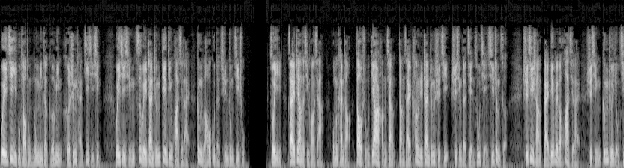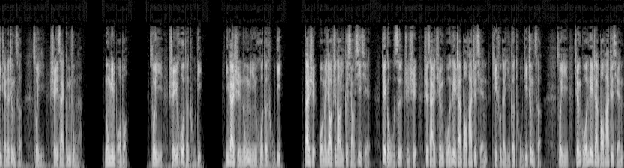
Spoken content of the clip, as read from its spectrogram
为进一步调动农民的革命和生产积极性，为进行自卫战争奠定化起来更牢固的群众基础。所以在这样的情况下，我们看到倒数第二行将党在抗日战争时期实行的减租减息政策，实际上改变为了画起来实行耕者有其田的政策。所以谁在耕种呢？农民伯伯。所以谁获得土地？应该是农民获得土地。但是我们要知道一个小细节，这个五四指示是在全国内战爆发之前提出的一个土地政策。所以全国内战爆发之前，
